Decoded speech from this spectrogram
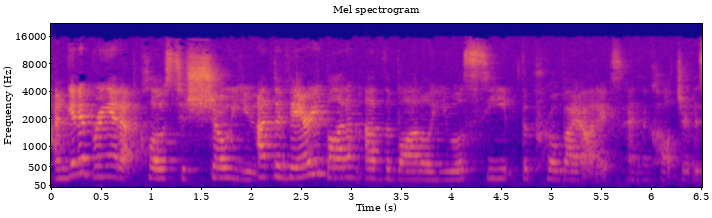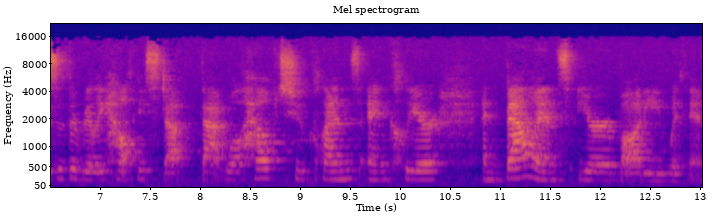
I'm gonna bring it up close to show you. At the very bottom of the bottle, you will see the probiotics and the culture. This is the really healthy stuff that will help to cleanse and clear and balance your body within.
